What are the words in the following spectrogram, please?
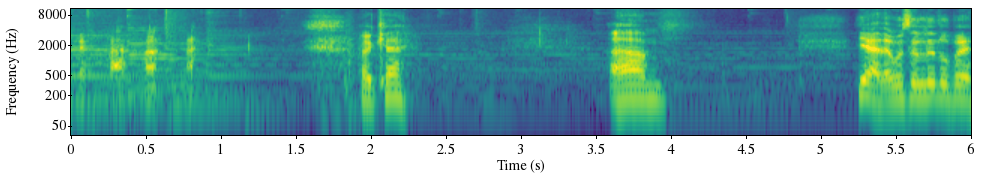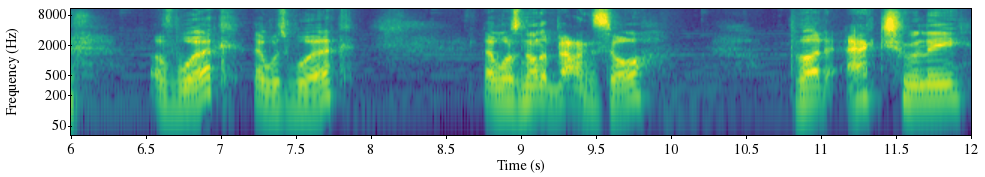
okay. Um, yeah, there was a little bit of work. There was work. That was not a bandsaw, but actually,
